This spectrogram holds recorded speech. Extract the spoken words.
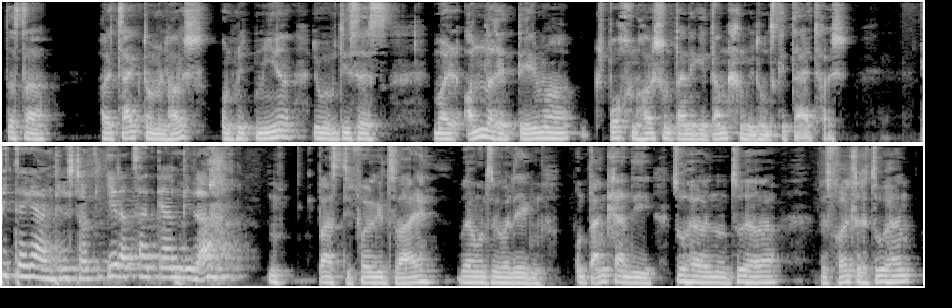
dass du heute Zeit genommen hast und mit mir über dieses mal andere Thema gesprochen hast und deine Gedanken mit uns geteilt hast. Bitte gern, Christoph. Jederzeit gern wieder. Passt, die Folge zwei werden wir uns überlegen. Und danke an die Zuhörerinnen und Zuhörer fürs freundliche Zuhören.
